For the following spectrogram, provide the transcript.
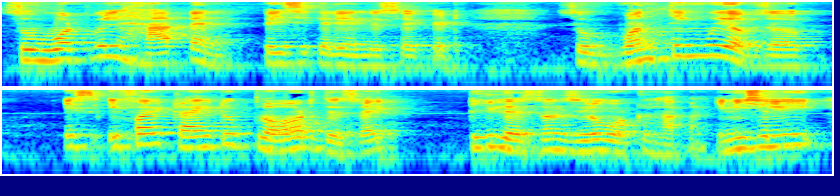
So what will happen basically in this circuit? So one thing we observe is if I try to plot this, right, t less than 0 what will happen? Initially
